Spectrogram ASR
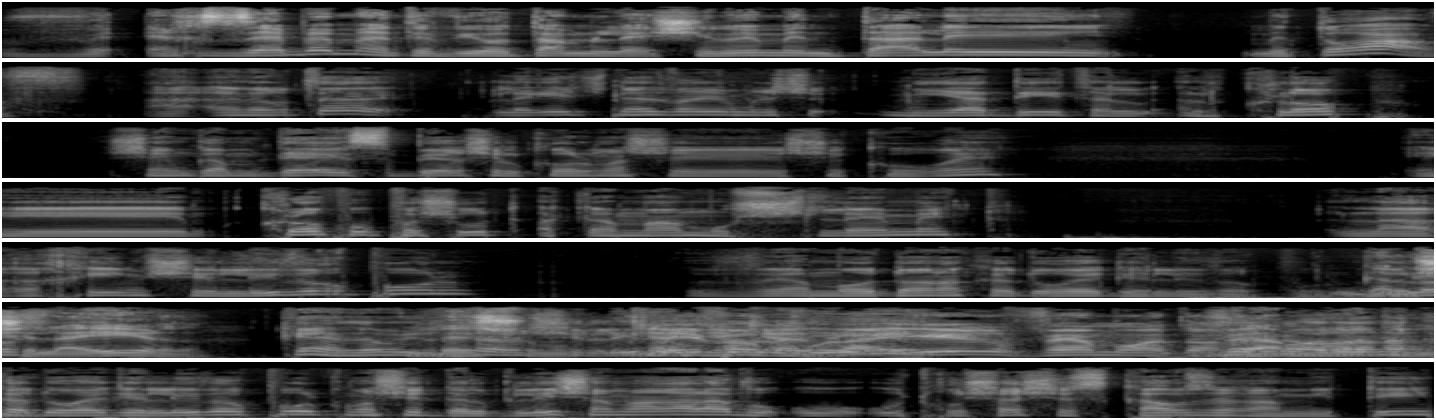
ואיך זה באמת הביא אותם לשינוי מנטלי מטורף. אני רוצה להגיד שני דברים ראש- מיידית על, על קלופ, שהם גם די הסבר של כל מה ש, שקורה. אה, קלופ הוא פשוט התאמה מושלמת לערכים של ליברפול והמועדון הכדורגל ליברפול. גם זה של לא... העיר. כן, זה באיזשהו- של כן, ליברפול. ליברפול העיר. ומועדון... הכדורגל ליברפול, כמו שדלגליש אמר עליו, הוא, הוא תחושה של Scouser אמיתי.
